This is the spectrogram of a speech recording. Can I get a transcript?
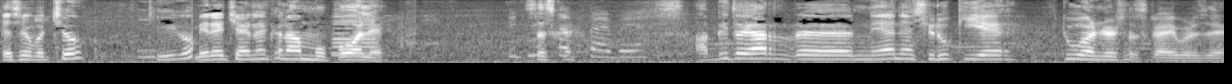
कैसे बच्चों? ठीक। हो? मेरे चैनल का नाम मुपॉल है। अभी तो यार नया नया शुरू किया है। 200 सब्सक्राइबर्स है।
